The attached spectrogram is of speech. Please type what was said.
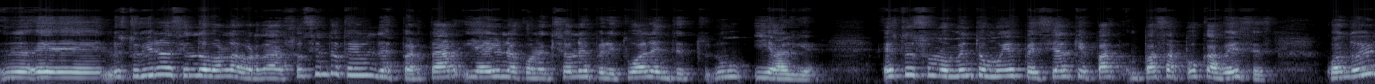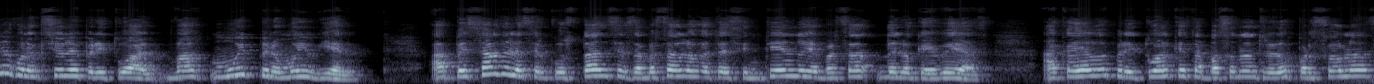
eh, le estuvieron haciendo ver la verdad. Yo siento que hay un despertar y hay una conexión espiritual entre tú y alguien. Esto es un momento muy especial que pasa pocas veces. Cuando hay una conexión espiritual, va muy pero muy bien a pesar de las circunstancias, a pesar de lo que estés sintiendo y a pesar de lo que veas. Acá hay algo espiritual que está pasando entre dos personas.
